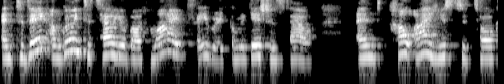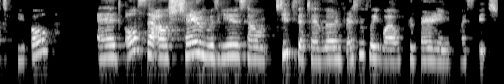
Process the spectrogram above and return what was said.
And today I'm going to tell you about my favorite communication style and how I used to talk to people and also, I'll share with you some tips that I learned recently while preparing my speech.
